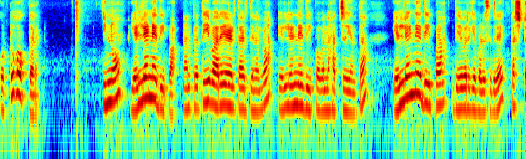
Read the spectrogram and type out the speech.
ಕೊಟ್ಟು ಹೋಗ್ತಾರೆ. ಇನ್ನು ಎಳ್ಳೆಣ್ಣೆ ದೀಪ, ನಾನು ಪ್ರತಿ ಬಾರಿ ಹೇಳ್ತಾ ಇರ್ತೀನಲ್ವ, ಎಳ್ಳೆಣ್ಣೆ ದೀಪವನ್ನು ಹಚ್ಚಿ ಅಂತ. ಎಳ್ಳೆಣ್ಣೆ ದೀಪ ದೇವರಿಗೆ ಬಳಸಿದರೆ ಕಷ್ಟ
